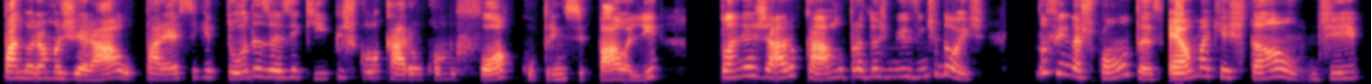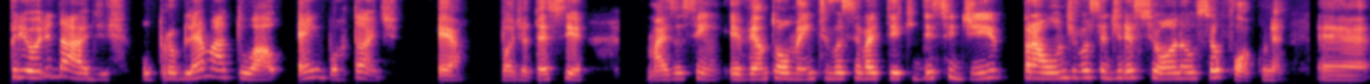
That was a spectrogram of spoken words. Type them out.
panorama geral, parece que todas as equipes colocaram como foco principal ali planejar o carro para 2022. No fim das contas, é uma questão de prioridades. O problema atual é importante? É, pode até ser. Mas, assim, eventualmente você vai ter que decidir para onde você direciona o seu foco, né? É,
